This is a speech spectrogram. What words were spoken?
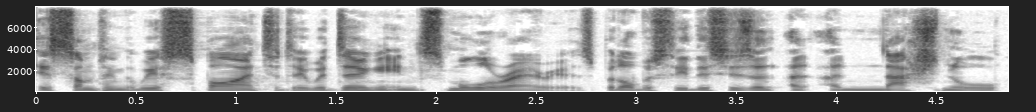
is something that we aspire to do. We're doing it in smaller areas, but obviously, this is a, a, a national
